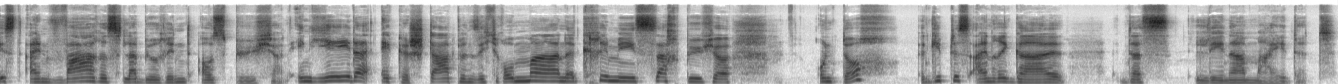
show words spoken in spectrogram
ist ein wahres Labyrinth aus Büchern. In jeder Ecke stapeln sich Romane, Krimis, Sachbücher. Und doch gibt es ein Regal, das Lena meidet.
